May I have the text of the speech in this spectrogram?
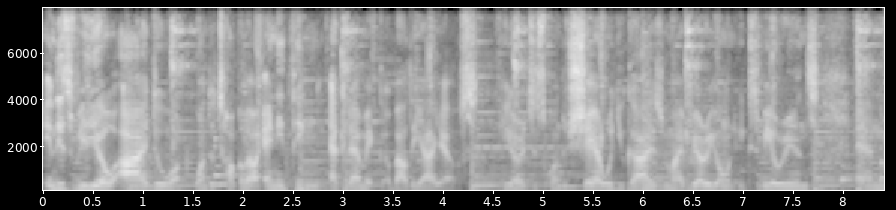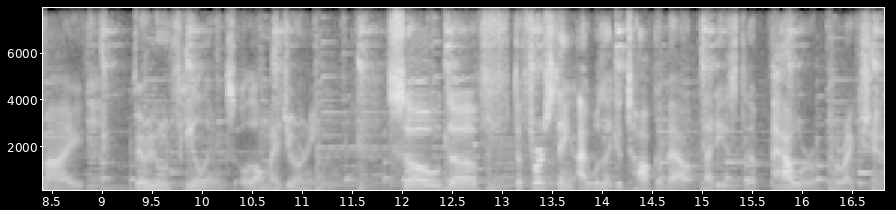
in this video, I do not want to talk about anything academic about the IELTS. Here, I just want to share with you guys my very own experience and my very own feelings along my journey. So the, the first thing I would like to talk about that is the power of correction.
